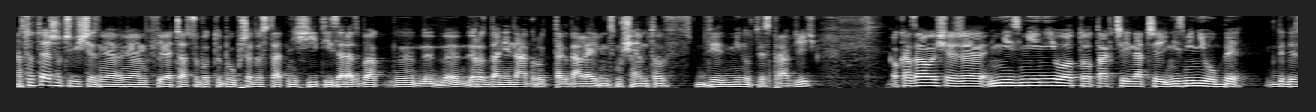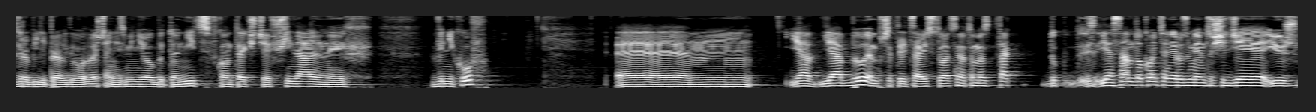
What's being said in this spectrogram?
No to też oczywiście miałem chwilę czasu, bo to był przedostatni hit i zaraz było rozdanie nagród i tak dalej, więc musiałem to w dwie minuty sprawdzić. Okazało się, że nie zmieniło to tak czy inaczej, nie zmieniłoby, gdyby zrobili prawidłowo 20, nie zmieniłoby to nic w kontekście finalnych wyników. Ja, ja byłem przy tej całej sytuacji, natomiast tak, do, ja sam do końca nie rozumiałem, co się dzieje i już,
